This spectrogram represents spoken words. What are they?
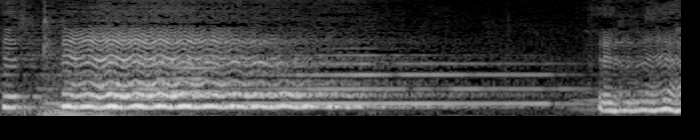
הבכה אליה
